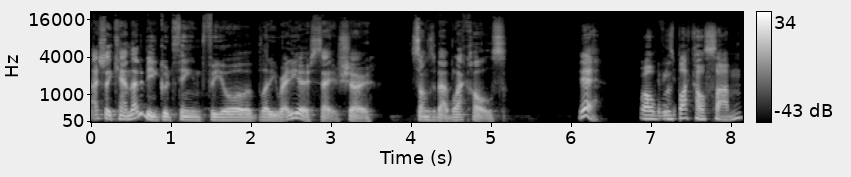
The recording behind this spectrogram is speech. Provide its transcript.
Actually, Cam, that'd be a good thing for your bloody radio sa- show. Songs about black holes. Yeah. Well, there's Black Hole Sun.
